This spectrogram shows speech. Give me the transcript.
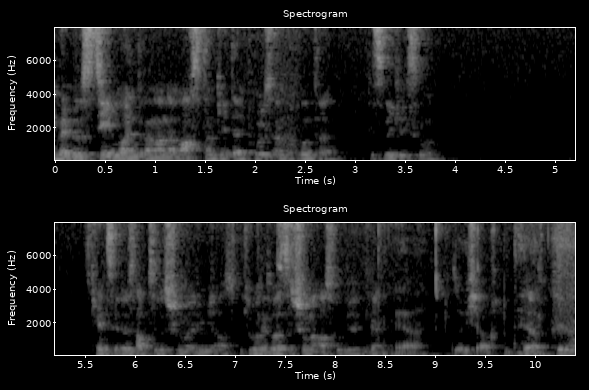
Und wenn du es zehnmal hintereinander machst, dann geht dein Puls einfach runter. Das ist wirklich so. Kennst du das? Habt ihr das schon mal irgendwie ausprobiert? Du hast es schon mal ausprobiert, gell? Ja, so ich auch. Ja, genau.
